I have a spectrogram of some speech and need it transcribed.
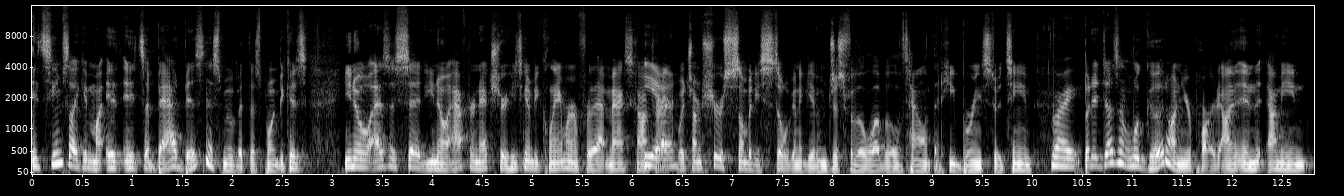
It seems like it might, it, it's a bad business move at this point because you know, as I said, you know, after next year he's going to be clamoring for that max contract, Yeah. which I'm sure somebody's still going to give him just for the level of talent that he brings to a team. Right. But it doesn't look good on your part, I, and I mean,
